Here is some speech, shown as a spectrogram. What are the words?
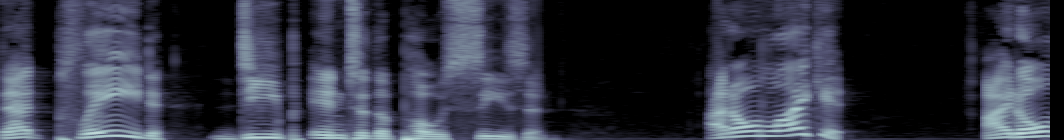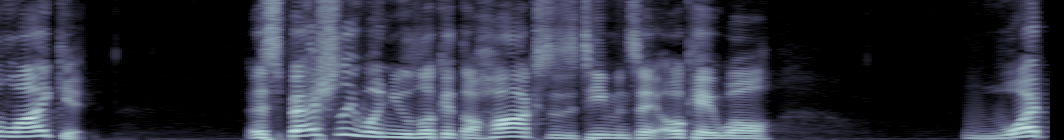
that played deep into the postseason. I don't like it. I don't like it. Especially when you look at the Hawks as a team and say, okay, well, what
